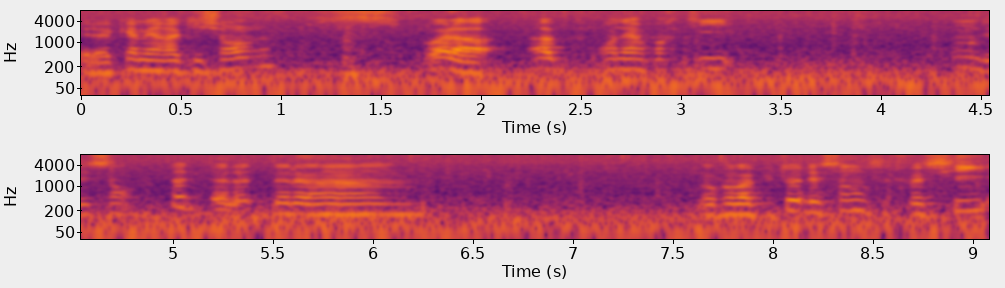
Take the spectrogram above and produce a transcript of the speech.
y, a la caméra qui change. Voilà, hop, on est reparti. On descend. Donc on va plutôt descendre cette fois-ci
